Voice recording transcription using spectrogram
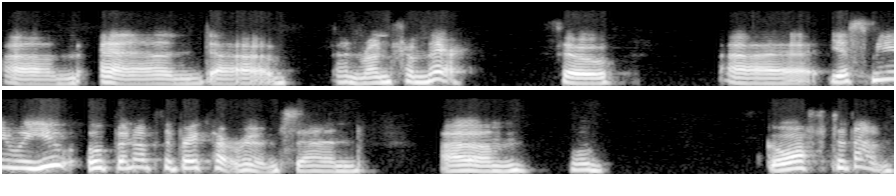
um, and uh, and run from there. So uh, Yasmin, will you open up the breakout rooms and um, we'll go off to them.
